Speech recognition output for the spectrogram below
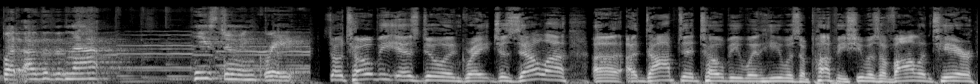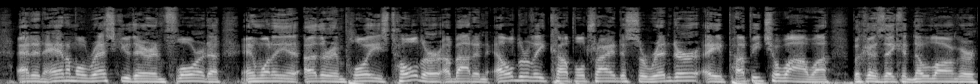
But other than that, he's doing great. So Toby is doing great. Gisela uh, adopted Toby when he was a puppy. She was a volunteer at an animal rescue there in Florida, and one of the other employees told her about an elderly couple trying to surrender a puppy Chihuahua because they could no longer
